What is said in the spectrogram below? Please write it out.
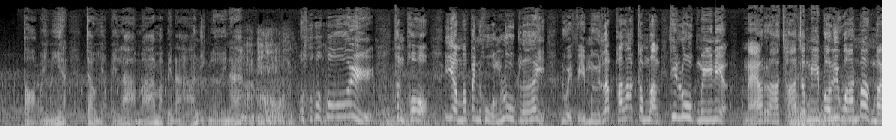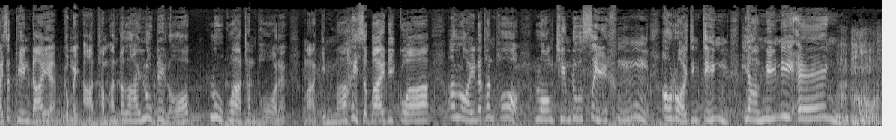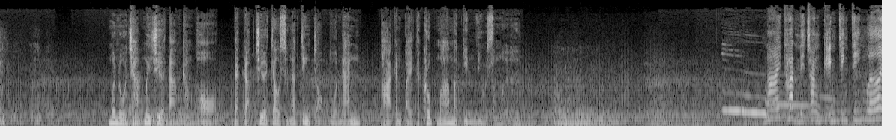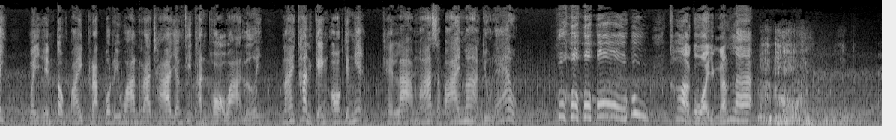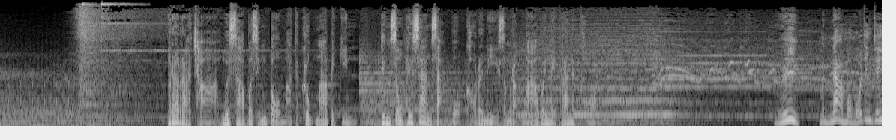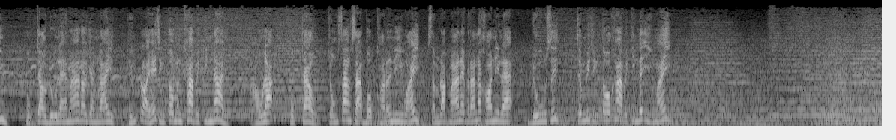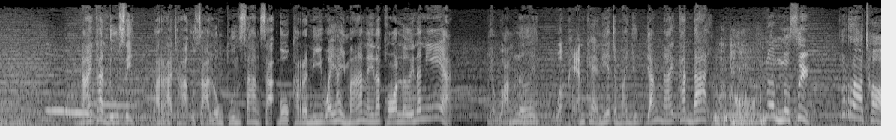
ต่อไปเนี่ย เจ้าอย่าไปล่าม้ามาเป็นอาหารอีกเลยนะ โอ้ย ท่านพ่อ อย่ามาเป็นห่วงลูกเลย ด้วยฝีมือและพละกำลังที่ลูกมีเนี่ย แม้ราชาจะมีบริวารมากมายสักเพียงใดอะก็ไม่อาจทำอันตรายลูกได้หรอกลูกว่าท่านพ่อน่ะมากินม้าให้สบายดีกว่า อร่อยนะท่านพ่อ ลองชิมดูสิอร่อยจริง ๆ อย่างนี้นี่เอง มโนชะไม่เชื่อตามคำพ่อ แต่กลับเชื่อเจ้าสุนัขจิ้งจอกตัวนั้น พากันไปตะครุบม้ามากินอยู่เสมอ นายท่านนี่ช่างเก่งจริง ๆ เลย ไม่เห็นต้องไปกลับบริวารราชาอย่างที่ท่านพ่อว่าเลย นายท่านเก่งออกอย่างเงี้ย แค่ล่าม้าสบายมากอยู่แล้วโอ้โหโหโหข้าก็ว่าอย่างนั้นแหละ ระราชาเมื่อทราบว่าสิงโตมาตะครุบม้าไปกิน จึงทรงให้สร้างสระโบกขอรณีสำหรับม้าไว้ในพระนคร เฮ้ย มันน่าโมโหจริงๆ พวกเจ้าดูแลม้าเราอย่างไร ถึงปล่อยให้สิงโตมันฆ่าไปกินได้ เอาละพวกเจ้าจงสร้างสระโบกขอรณีไว้สำหรับม้าในพระนครนี่แหละ ดูสิจะมีสิงโตฆ่าไปกินได้อีกไหมนายท่านดูสิ พระราชาอุตส่าห์ลงทุนสร้างสระโบกคารณีไว้ให้ม้าในนครเลยนะเนี่ย อย่าหวังเลย ว่าแผนแค่นี้จะมาหยุดยั้งนายท่านได้ นั่นน่ะสิ พระราชา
